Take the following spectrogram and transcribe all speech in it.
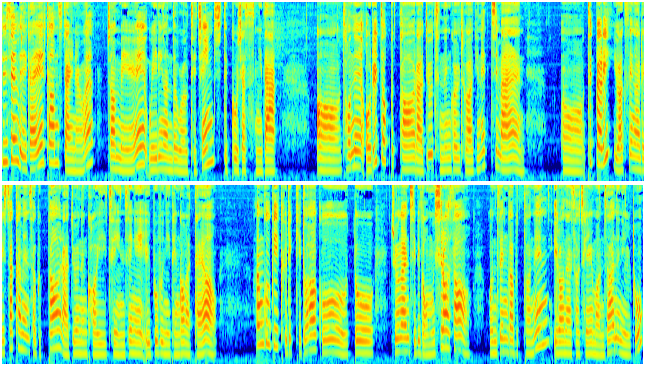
수젠 베가의 Tom's Diner와 존 메이어의 Waiting on the World to Change 듣고 오셨습니다. 어, 저는 어릴 적부터 라디오 듣는 걸 좋아하긴 했지만 어, 특별히 유학 생활을 시작하면서부터 라디오는 거의 제 인생의 일부분이 된 것 같아요. 한국이 그립기도 하고 또 조용한 집이 너무 싫어서 언젠가부터는 일어나서 제일 먼저 하는 일도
